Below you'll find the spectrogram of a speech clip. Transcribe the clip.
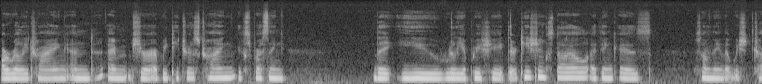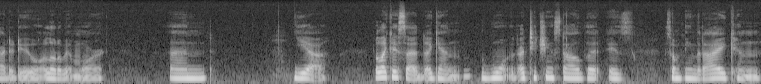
are really trying, and I'm sure every teacher is trying, expressing that you really appreciate their teaching style, I think is something that we should try to do a little bit more. And yeah. But like I said, again, a teaching style that is something that I can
